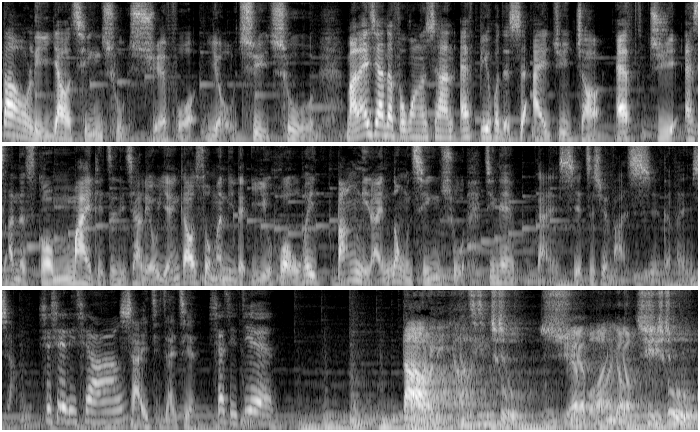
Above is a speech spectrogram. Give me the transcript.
道理要清楚，学佛有去处。马来西亚的佛光山 FB 或者是 IG 找 FGS underscore might 字底下留言，告诉我们你的疑惑，我会帮你来弄清楚。今天感谢智轩法师的分享，谢谢李强，下一集再见，下集见。道理要清楚，学佛有去处，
